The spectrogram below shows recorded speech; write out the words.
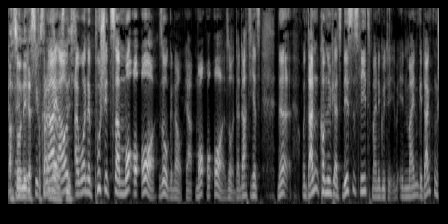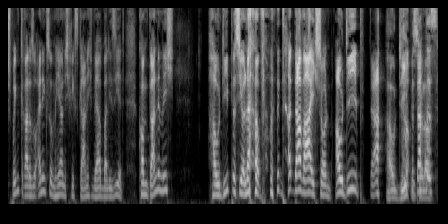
Ach so, nee, das ist was cry out, nicht. I want to push it some more or, or. So, genau. Ja, more or, or. So, da dachte ich jetzt, ne? Und dann kommt nämlich als nächstes Lied, meine Güte, in meinen Gedanken springt gerade so einiges umher und ich krieg's gar nicht verbalisiert. Kommt dann nämlich How deep is your love? da, da war ich schon. How deep? Ja. How deep is your love? das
